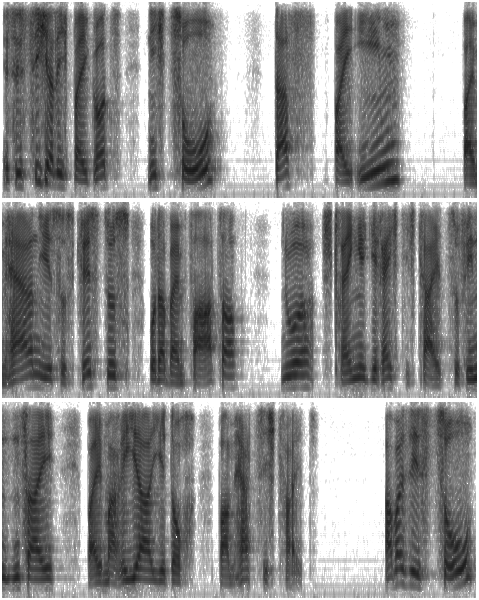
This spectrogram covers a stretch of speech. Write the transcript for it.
Es ist sicherlich bei Gott nicht so, dass bei ihm, beim Herrn Jesus Christus oder beim Vater nur strenge Gerechtigkeit zu finden sei, bei Maria jedoch Barmherzigkeit. Aber es ist so,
